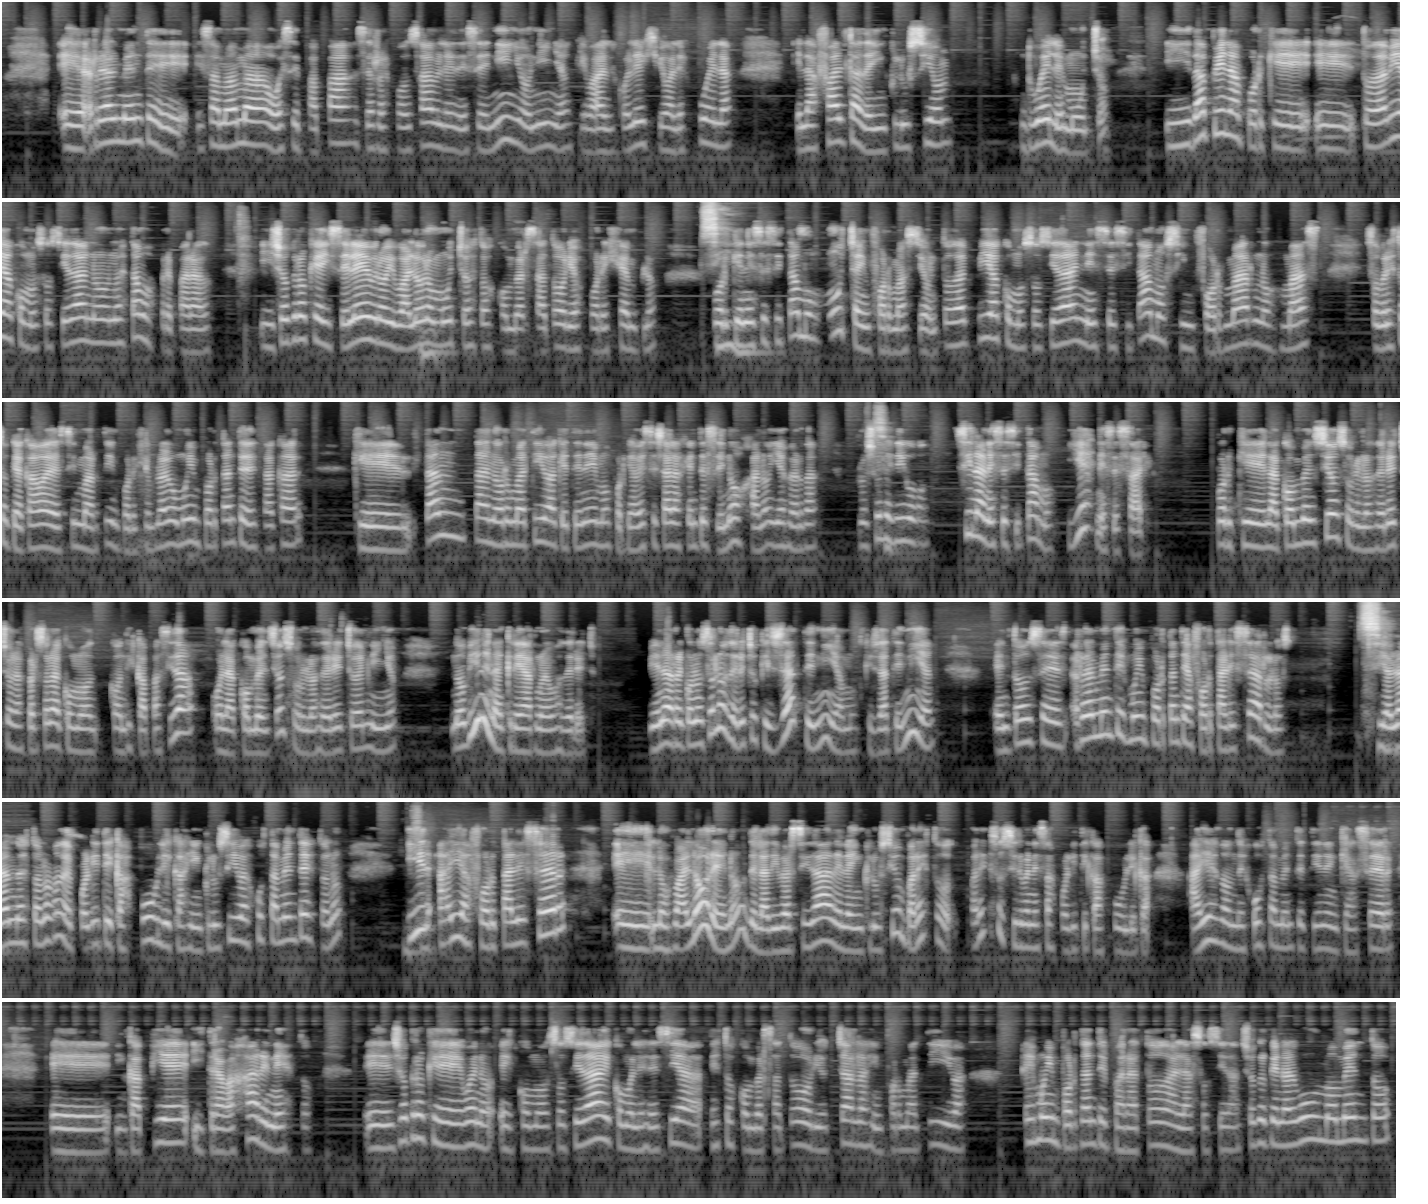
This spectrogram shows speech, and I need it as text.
eh, realmente esa mamá o ese papá, ese responsable de ese niño o niña que va al colegio, a la escuela, eh, la falta de inclusión duele mucho. Y da pena porque eh, todavía como sociedad no, no estamos preparados. Y yo creo que y celebro y valoro mm. mucho estos conversatorios, por ejemplo, porque necesitamos mucha información. Todavía como sociedad necesitamos informarnos más sobre esto que acaba de decir Martín. Por ejemplo, algo muy importante destacar que tanta normativa que tenemos, porque a veces ya la gente se enoja, ¿no? Y es verdad, pero yo les digo, sí la necesitamos y es necesario, porque la Convención sobre los Derechos de las Personas con Discapacidad o la Convención sobre los Derechos del Niño no vienen a crear nuevos derechos, vienen a reconocer los derechos que ya teníamos, que ya tenían. Entonces, realmente es muy importante a fortalecerlos. Si hablando esto, ¿no? De políticas públicas inclusivas, justamente esto, ¿no? Ir ahí a fortalecer eh, los valores, ¿no? De la diversidad, de la inclusión. Para esto, para eso sirven esas políticas públicas. Ahí es donde justamente tienen que hacer eh, hincapié y trabajar en esto. Eh, yo creo que, bueno, eh, como sociedad y como les decía, estos conversatorios, charlas informativas, es muy importante para toda la sociedad. Yo creo que en algún momento,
